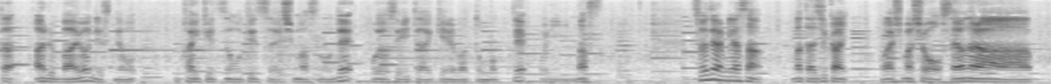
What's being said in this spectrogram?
たある場合はですね解決のお手伝いしますのでお寄せいただければと思っております。それでは皆さんまた次回お会いしましょう。さようなら。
